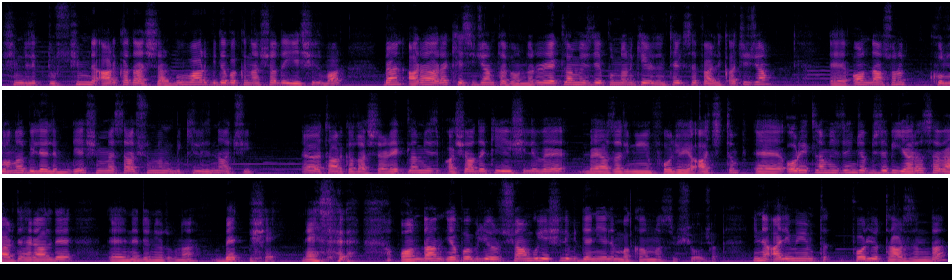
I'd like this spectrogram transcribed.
Şimdilik dur. Şimdi arkadaşlar bu var. Bir de bakın aşağıda yeşil var. Ben ara ara keseceğim tabi onları. Reklam izleyip bunların kilidini tek seferlik açacağım. E, ondan sonra kullanabilelim diye. Şimdi mesela şunun bir kilidini açayım. Evet arkadaşlar reklam izleyip aşağıdaki yeşili ve beyaz alüminyum folyoyu açtım. Ee, o reklam izleyince bize bir yarasa verdi. Herhalde e, ne deniyordu buna? Bet bir şey. Neyse. Ondan yapabiliyoruz. Şu an bu yeşili bir deneyelim bakalım nasıl bir şey olacak. Yine alüminyum folyo tarzında.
